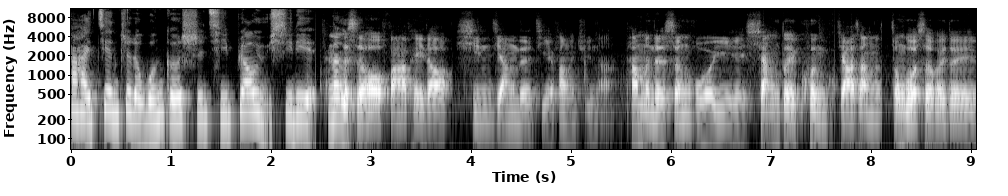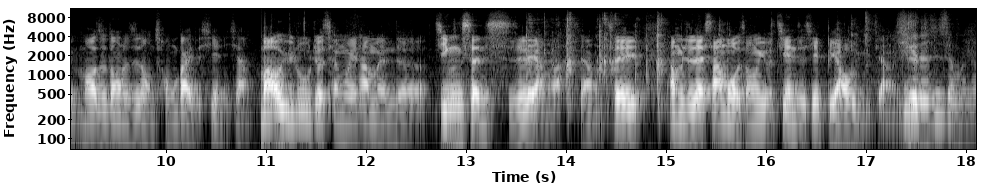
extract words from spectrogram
他还建制了文革时期标语系列。那个时候发配到新疆的解放军啊，他们的生活也相对困苦，加上中国社会对毛泽东的这种崇拜的现象，毛语录就成为他们的精神食粮了。这样，所以他们就在沙漠中有建这些标语，这样。写的是什么呢？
